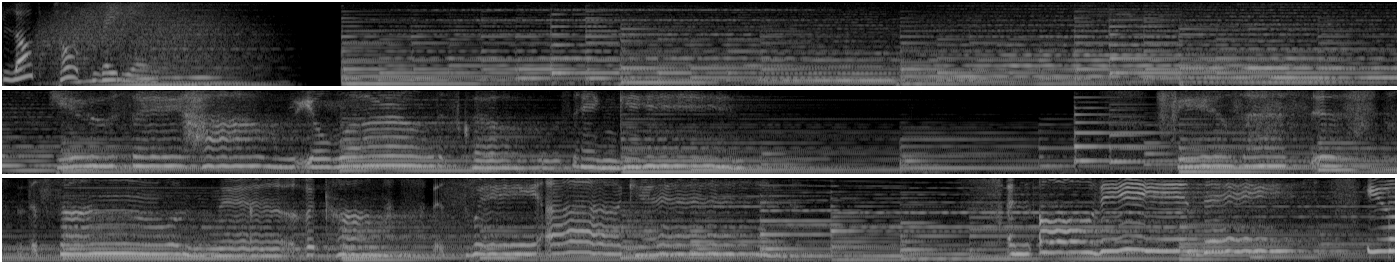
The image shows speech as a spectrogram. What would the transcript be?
Blog Talk Radio. And all these days you've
